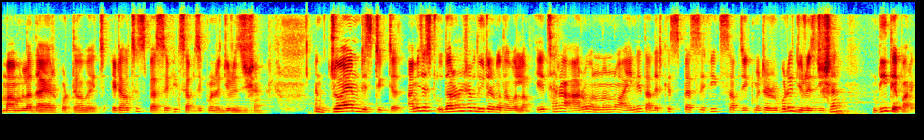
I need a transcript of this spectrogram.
মামলা দায়ের করতে হবে। এটা হচ্ছে specific subject matter jurisdiction joint district জাজ আমি জাস্ট উদাহরণ হিসেবে দুইটার কথা বললাম। এছাড়া আরও অন্যান্য আইনে তাদেরকে স্পেসিফিক সাবজেক্ট ম্যাটারের উপরে জুরিসডিকশন দিতে পারে।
